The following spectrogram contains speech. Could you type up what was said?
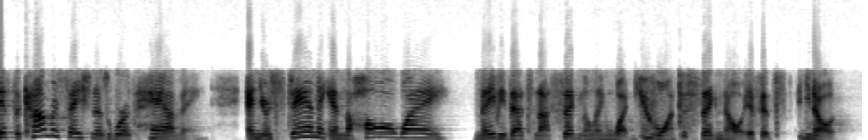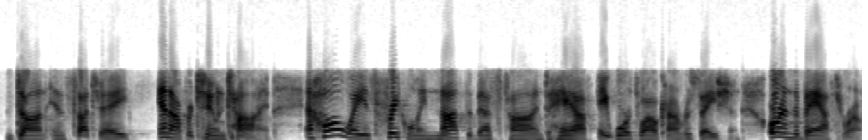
If the conversation is worth having and you're standing in the hallway maybe that's not signaling what you want to signal if it's, you know, done in such a inopportune time. A hallway is frequently not the best time to have a worthwhile conversation or in the bathroom.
